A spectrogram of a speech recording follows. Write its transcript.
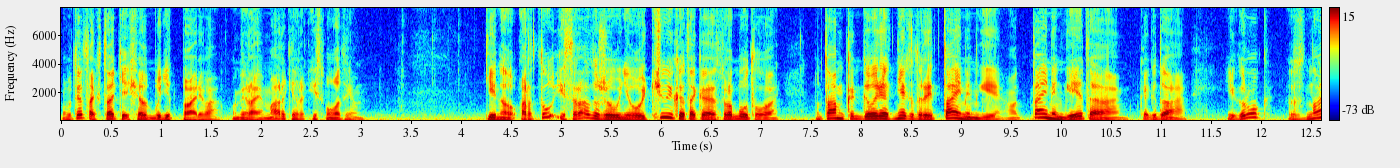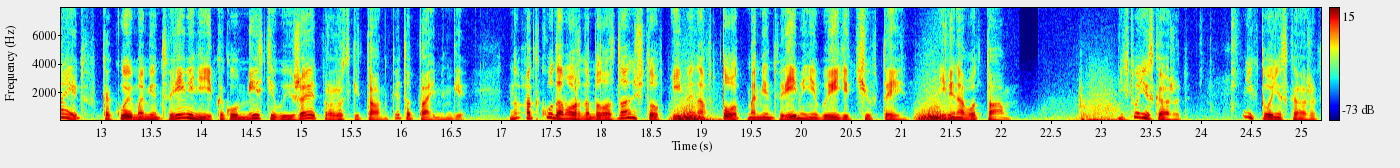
Вот это, кстати, сейчас будет парево. Умираем маркер и смотрим. Кинул арту, и сразу же у него чуйка такая сработала. Но там, как говорят некоторые, тайминги. Вот тайминги это когда игрок знает, в какой момент времени и в каком месте выезжает вражеский танк. Это тайминги. Но откуда можно было знать, что именно в тот момент времени выйдет Чифтейн? Именно вот там. Никто не скажет. Никто не скажет.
